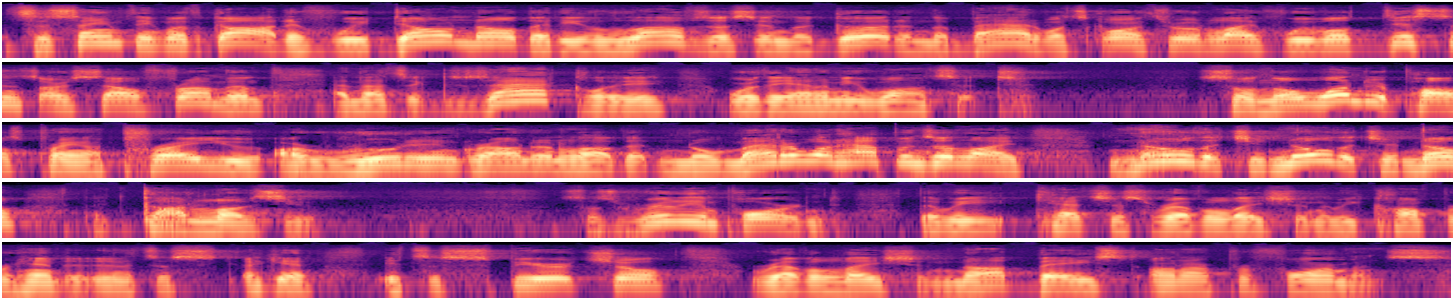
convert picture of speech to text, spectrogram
It's the same thing with God. If we don't know that He loves us in the good and the bad, what's going through in life, we will distance ourselves from Him, and that's exactly where the enemy wants it. So, no wonder Paul's praying, I pray you are rooted and grounded in love, that no matter what happens in life, know that you know that you know that God loves you. So, it's really important that we catch this revelation, that we comprehend it. And it's, a, again, it's a spiritual revelation, not based on our performance.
